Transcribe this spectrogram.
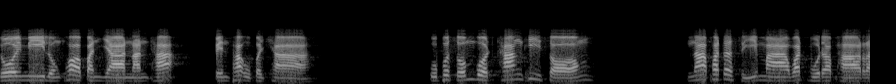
โดยมีหลวงพ่อปัญญานันทะ เป็นพระอุปชา อุปสมบทครั้งที่สองณพัทสีมาวัดบุรพาร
